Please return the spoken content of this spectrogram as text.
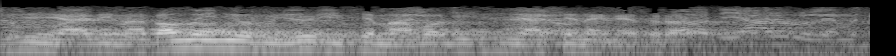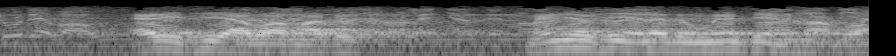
ဒီပညာဒီမှာအကောင်းဆုံးမျိုးသူရွေးပြီးဖြစ်မှာပေါ့ဒီပညာဖြစ်နိုင်တယ်ဆိုတော့တရားတို့လည်းမတိုးတက်ပါဘူးအဲ့ဒီဖြစ်ရဘဝမှာသူမင်းမျိုးဖြစ်ရင်လည်းသူမင်းဖြစ်နေမှာပေါ့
